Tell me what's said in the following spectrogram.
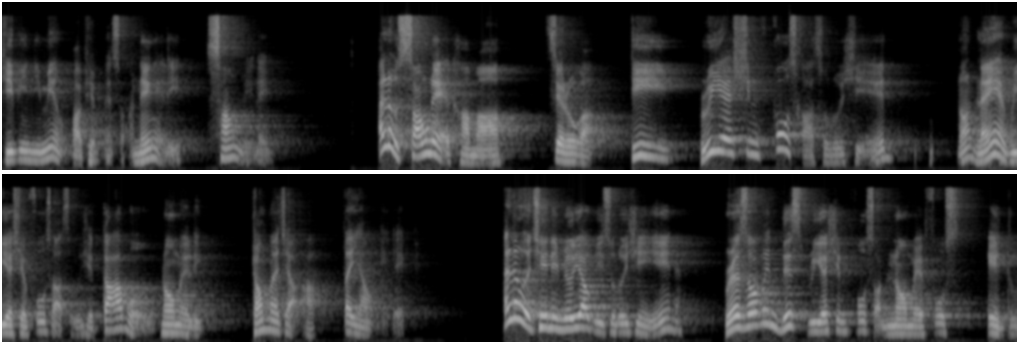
ရေပြင်ညီမြင့်ဘာဖြစ်မလဲဆိုတော့အနှဲငယ်လေးစောင်းနေလိမ့်အဲ့လိုစောင်းတဲ့အခါမှာဆရာတို့ကဒီ reaction force ဟာဆိုလို့ရှိရင်နော်လမ်းရဲ့ reaction force ဟာဆိုလို့ရှိရင်ကားပေါ် normally တောင်းမှတ်ကြအားတက်ရောက်နေတယ်အဲ့လိုအခြေအနေမျိုးရောက်ပြီဆိုလို့ရှိရင် resolving this reaction force or normal force into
